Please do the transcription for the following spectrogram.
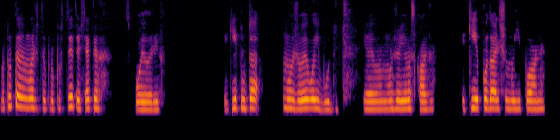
Бо тут ви можете пропустити всяких спойлерів, які тут, можливо, і будуть. Я вам може і розкажу, які подальші мої плани.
